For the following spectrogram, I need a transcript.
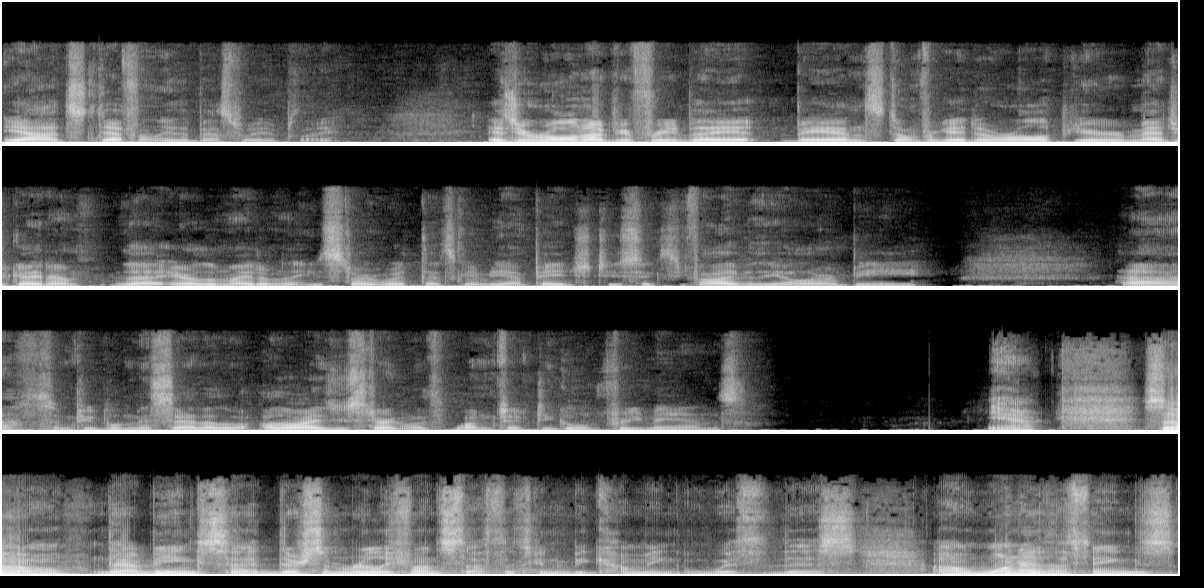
Yeah, it's definitely the best way to play. As you're rolling up your free ba- bands, don't forget to roll up your magic item, the heirloom item that you start with. That's going to be on page 265 of the LRB. Uh, some people miss that. Otherwise, you're starting with 150 gold free bands. Yeah. So that being said, there's some really fun stuff that's going to be coming with this. Uh, one of the things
